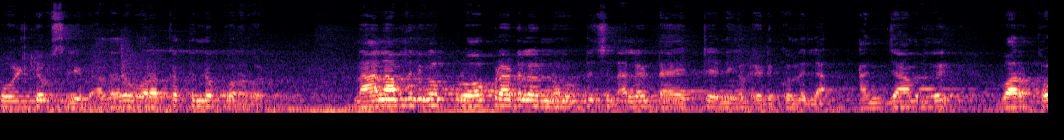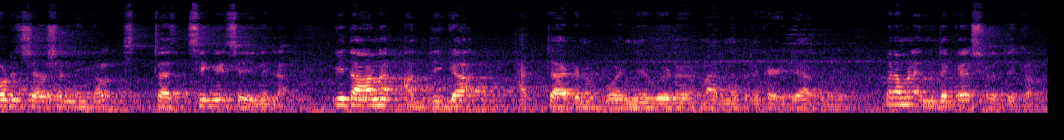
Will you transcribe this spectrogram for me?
ക്വാളിറ്റി ഓഫ് സ്ലീപ്പ് അതായത് ഉറക്കത്തിന്റെ കുറവ്. നാലാമത് നിങ്ങൾ പ്രോപ്പറായിട്ടുള്ള ന്യൂട്രിഷൻ അല്ലെങ്കിൽ ഡയറ്റ് നിങ്ങൾ എടുക്കുന്നില്ല. അഞ്ചാമത് വർക്കൗട്ട് ശേഷം നിങ്ങൾ സ്ട്രെച്ചിങ് ചെയ്യുന്നില്ല. ഇതാണ് അധിക അറ്റാക്കിന് കുഞ്ഞു വീട് മരണത്തിനൊക്കെ ഇടയാക്കുന്നത് അപ്പോൾ നമ്മൾ എന്തൊക്കെ ശ്രദ്ധിക്കണം?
